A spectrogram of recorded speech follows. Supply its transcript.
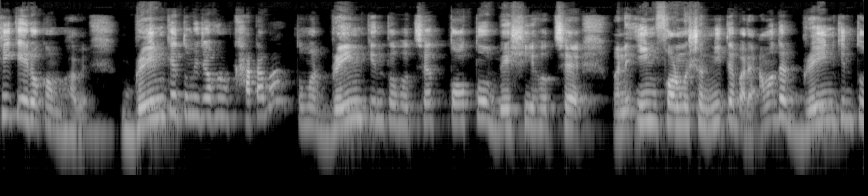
ঠিক এরকম ভাবে। ব্রেনকে তুমি যখন খাটাবা, তোমার ব্রেন কিন্তু হচ্ছে তত বেশি হচ্ছে মানে ইনফরমেশন নিতে পারে। আমাদের ব্রেন কিন্তু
